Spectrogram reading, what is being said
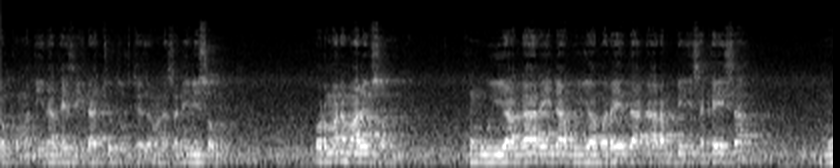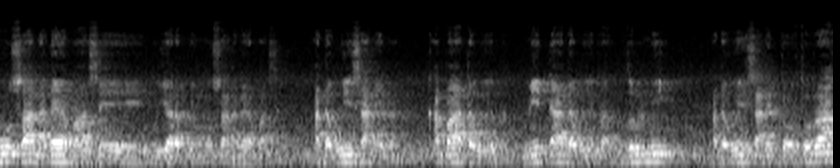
tokko madiinaa keessa jiraachuu turte zamana sanii ni soomte ormana maaliif soomte kun guyyaa gaariidha guyyaa bareedaadha rabbiin isa keessa muusaa nagaya baasee guyyaa rabbiin muusaa nagaya baase adawwii isaaniirra qabaa adawwiirra miidhaa adawwiirra zulmii adawwiin isaaniitti oofturraa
